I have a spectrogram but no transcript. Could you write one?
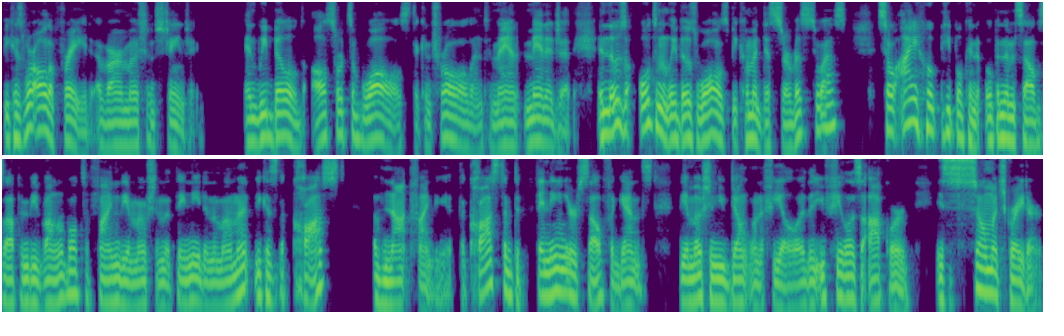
because we're all afraid of our emotions changing. And we build all sorts of walls to control and to man- manage it. And those ultimately those walls become a disservice to us. So i hope people can open themselves up and be vulnerable to find the emotion that they need in the moment because the cost of not finding it. The cost of defending yourself against the emotion you don't want to feel or that you feel is awkward is so much greater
